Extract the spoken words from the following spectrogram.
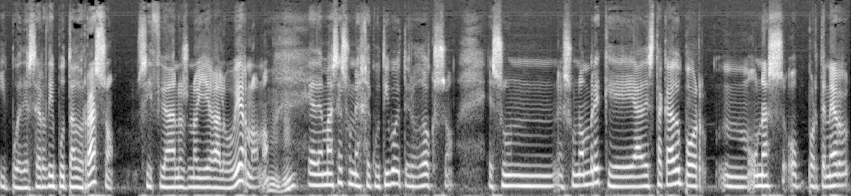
y puede ser diputado raso si Ciudadanos no llega al gobierno, ¿no? Y además es un ejecutivo heterodoxo. Es un, es un hombre que ha destacado por mm, unas por tener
